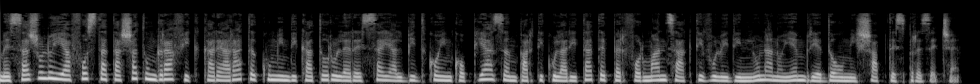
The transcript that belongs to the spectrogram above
Mesajului a fost atașat un grafic care arată cum indicatorul RSI al Bitcoin copiază în particularitate performanța activului din luna noiembrie 2017.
